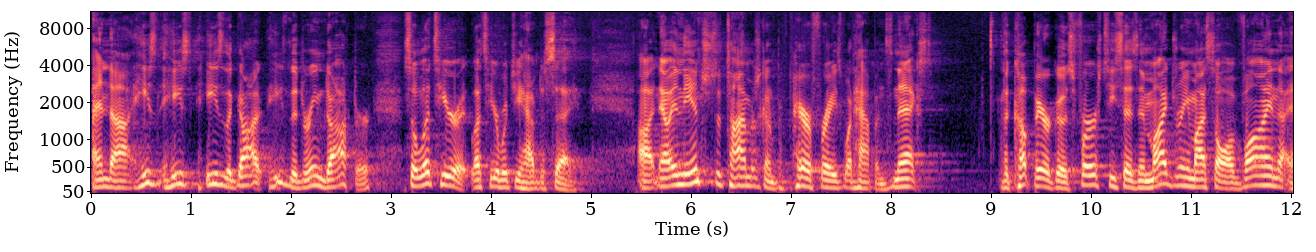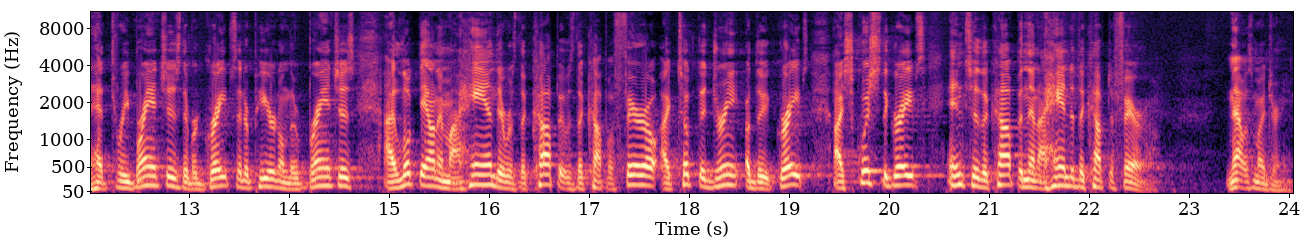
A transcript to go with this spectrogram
And uh, he's, he's, he's the God, He's the dream doctor. So let's hear it. Let's hear what you have to say. Uh, now, in the interest of time, I'm just going to paraphrase what happens next. The cupbearer goes first. He says, In my dream, I saw a vine that had three branches. There were grapes that appeared on the branches. I looked down in my hand. There was the cup. It was the cup of Pharaoh. I took the, drink, the grapes. I squished the grapes into the cup, and then I handed the cup to Pharaoh. And that was my dream.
